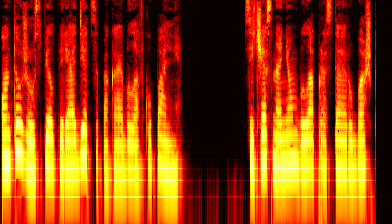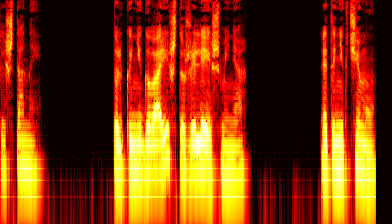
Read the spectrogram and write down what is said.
Он тоже успел переодеться, пока я была в купальне. Сейчас на нем была простая рубашка и штаны. «Только не говори, что жалеешь меня. Это ни к чему».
